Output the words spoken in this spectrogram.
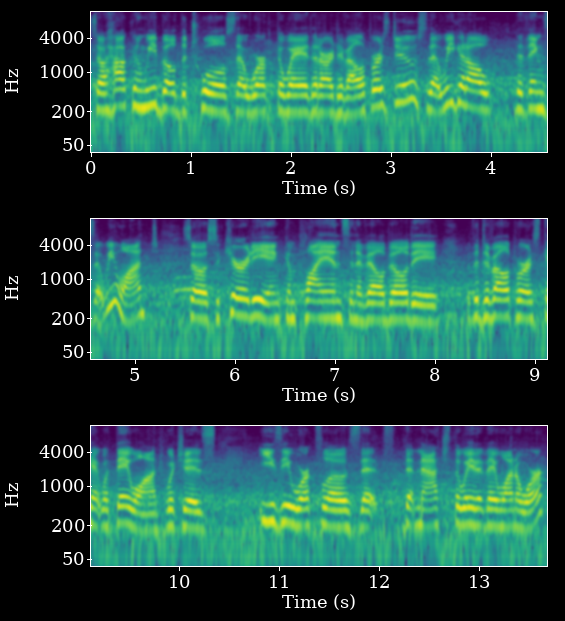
So how can we build the tools that work the way that our developers do so that we get all the things that we want, so security and compliance and availability, but the developers get what they want, which is easy workflows that, that match the way that they want to work.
